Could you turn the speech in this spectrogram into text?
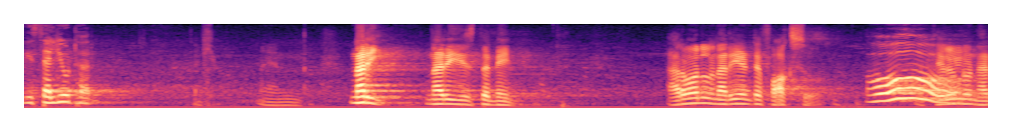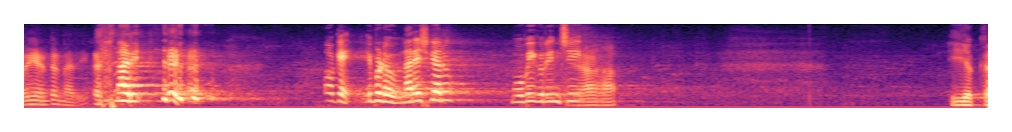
వి సెల్యూట్ హర్ నరి నరి ఇస్ ద నేమ్ అరవన్లో నరి అంటే ఫాక్స్. ఓ! తెలుగులో నరి అంటే నరి. మరి ఓకే ఇప్పుడు నరేష్ గారు మూవీ గురించి. ఈ యొక్క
